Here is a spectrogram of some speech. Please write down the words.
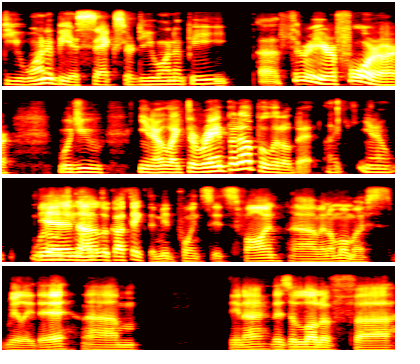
do you want to be a six or do you want to be a three or a four or would you you know like to ramp it up a little bit? Like you know. Yeah, no. Like look, I think the midpoints it's fine, um, and I'm almost really there. Um, you know, there's a lot of uh,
